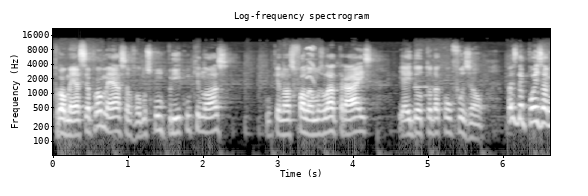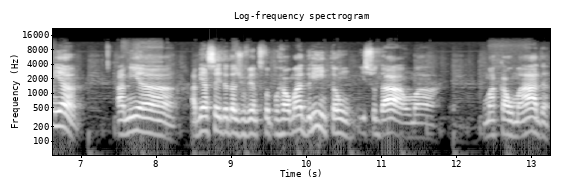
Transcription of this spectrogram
promessa é promessa, vamos cumprir com o que nós, com que nós falamos lá atrás, e aí deu toda a confusão. Mas depois a minha, a minha, a minha saída da Juventus foi para o Real Madrid, então isso dá uma, uma acalmada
